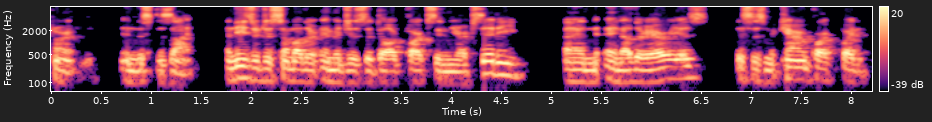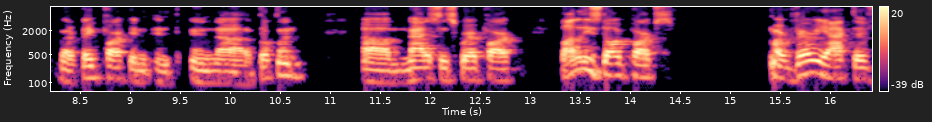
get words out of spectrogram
currently in this design. And these are just some other images of dog parks in New York City and, and other areas. This is McCarren Park, quite a, quite a big park in, in, in uh, Brooklyn, um, Madison Square Park. A lot of these dog parks are very active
